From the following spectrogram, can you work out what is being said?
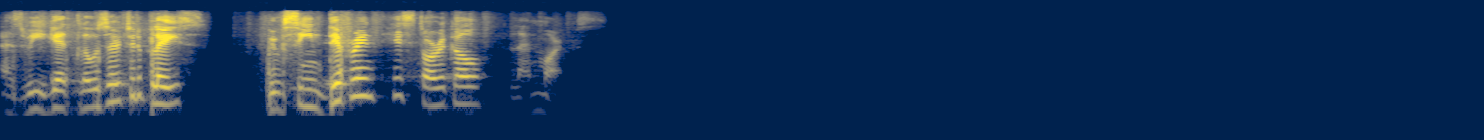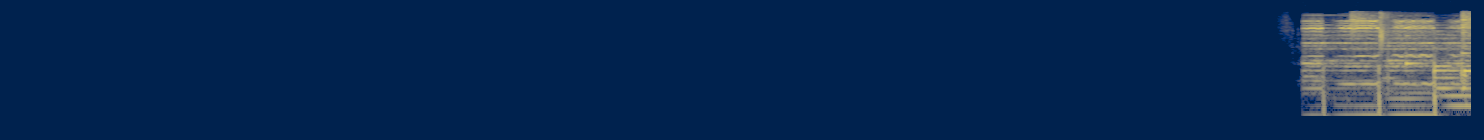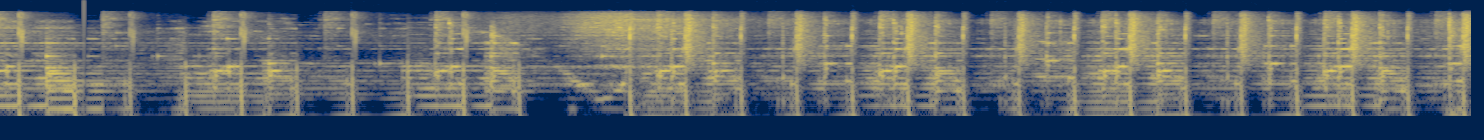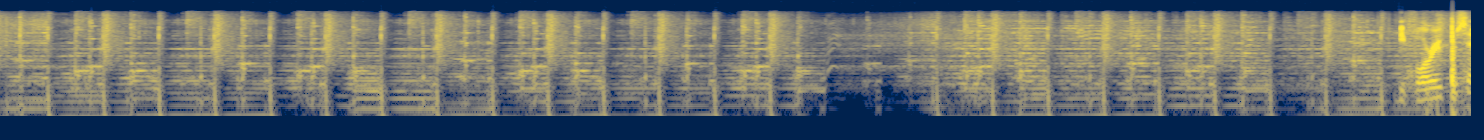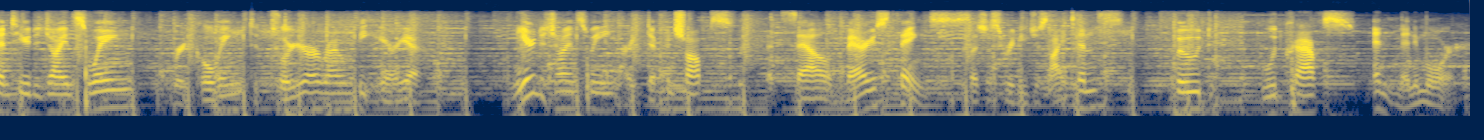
As we get closer to the place, we've seen different historical Before we present to you the Giant Swing, we're going to tour you around the area. Near the Giant Swing are different shops that sell various things such as religious items, food, woodcrafts, and many more.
